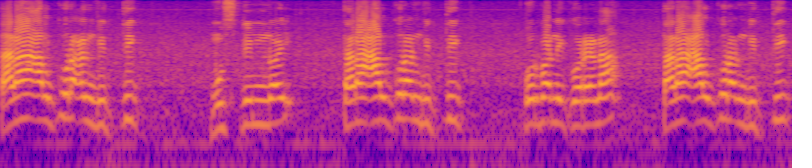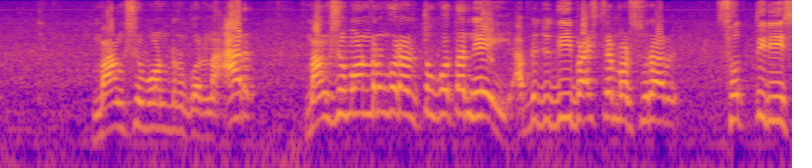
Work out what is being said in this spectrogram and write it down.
তারা আল কোরআন ভিত্তিক মুসলিম নয়, তারা আল কোরআন ভিত্তিক কোরবানি করে না, তারা আল কোরআন ভিত্তিক মাংস বন্টন করে না। আর মাংস বন্টন করার তো কথা নেই। আপনি যদি বাইশ নম্বর সুরার ছত্রিশ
